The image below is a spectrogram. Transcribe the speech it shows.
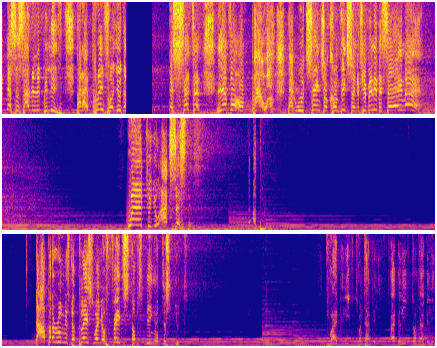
Not necessarily believe. But I pray for you that a certain level of power that will change your conviction. If you believe it, say amen. Where do you access this? The upper room. The upper room is the place where your faith stops being a dispute. Do I believe? Don't I believe? Do I believe? Don't I believe?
